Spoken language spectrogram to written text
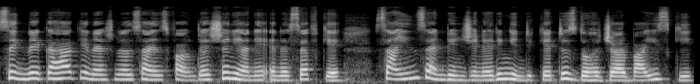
सिंह ने कहा कि नेशनल साइंस फाउंडेशन यानी एनएसएफ के साइंस एंड इंजीनियरिंग इंडिकेटर्स 2022 की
